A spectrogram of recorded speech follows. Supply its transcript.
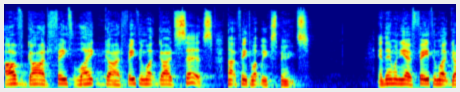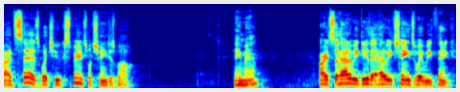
of God, faith like God, faith in what God says, not faith in what we experience. And then when you have faith in what God says, what you experience will change as well. Amen. All right, so how do we do that? How do we change the way we think?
